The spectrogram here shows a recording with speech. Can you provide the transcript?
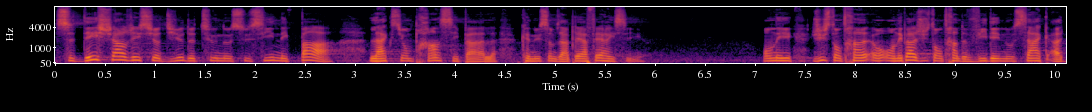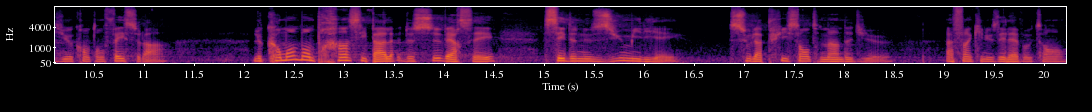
Se décharger sur Dieu de tous nos soucis n'est pas l'action principale que nous sommes appelés à faire ici. On n'est pas juste en train de vider nos sacs à Dieu quand on fait cela. Le commandement principal de ce verset, c'est de nous humilier sous la puissante main de Dieu, afin qu'il nous élève au, temps,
